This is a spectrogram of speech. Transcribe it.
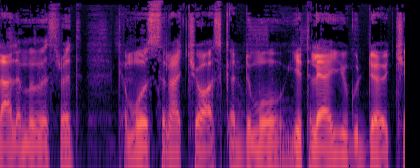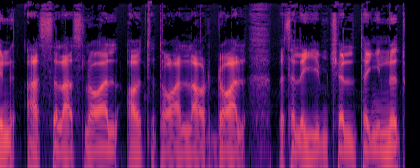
ላለመመስረት ከመወሰናቸው አስቀድሞ የተለያዩ ጉዳዮችን አሰላስለዋል፣ አውጥተዋል፣ አውርደዋል። በተለይም ቸልተኝነቱ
